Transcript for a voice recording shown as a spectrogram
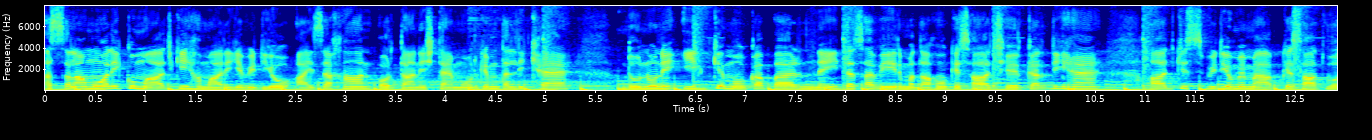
असलकुम आज की हमारी ये वीडियो आयज़ा ख़ान और दानिश तैमूर के मतलब है। दोनों ने ईद के मौका पर नई तस्वीर मदाहों के साथ शेयर कर दी हैं। आज की इस वीडियो में मैं आपके साथ वो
